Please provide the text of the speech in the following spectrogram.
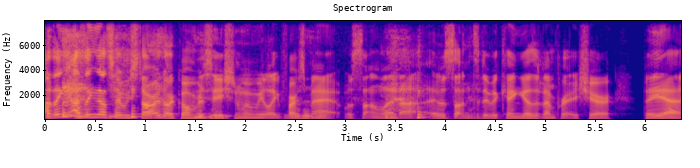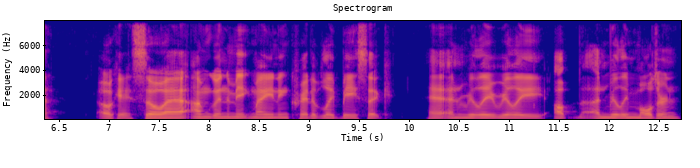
I think I think that's how we started our conversation when we like first met. Was something like that. It was something to do with King Gizzard. I'm pretty sure. But yeah, okay. So uh, I'm going to make mine incredibly basic uh, and really, really up and really modern,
